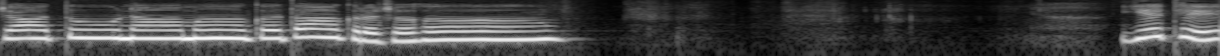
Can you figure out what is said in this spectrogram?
जातु नाम गदाग्रज। येथे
